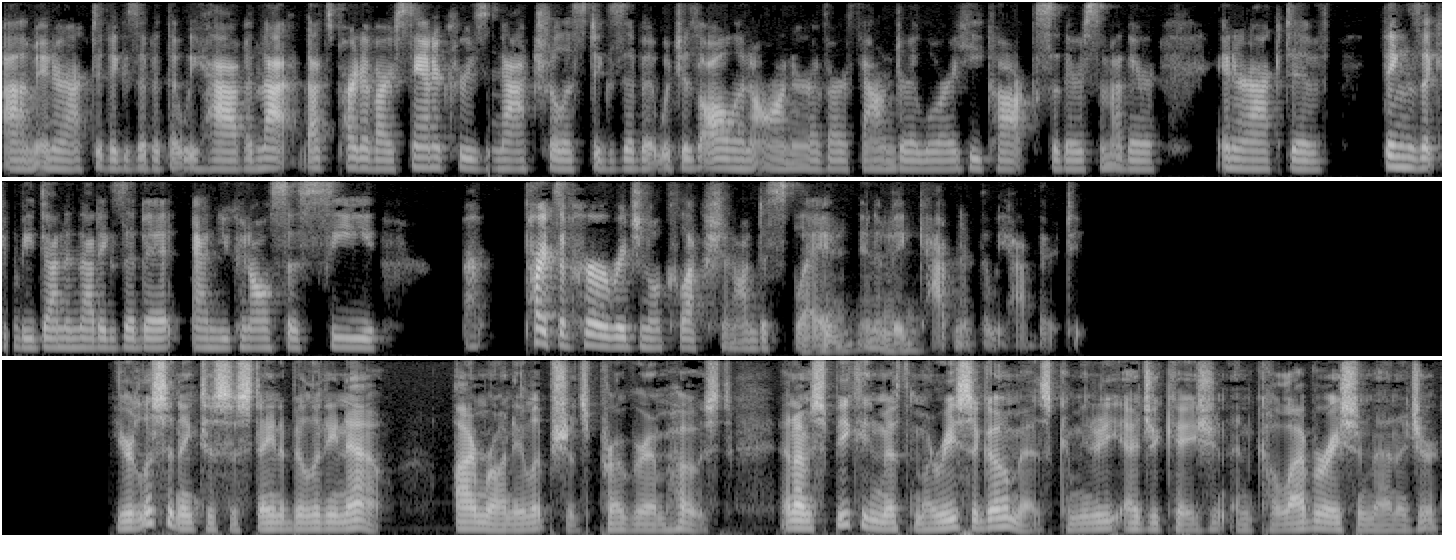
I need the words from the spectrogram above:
um, interactive exhibit that we have, and that that's part of our Santa Cruz Naturalist exhibit, which is all in honor of our founder Laura Heacock. So there's some other interactive things that can be done in that exhibit, and you can also see parts of her original collection on display mm-hmm. in a big mm-hmm. cabinet that we have there too. You're listening to Sustainability Now. I'm Ronnie Lipschutz, program host, and I'm speaking with Marisa Gomez, Community Education and Collaboration Manager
